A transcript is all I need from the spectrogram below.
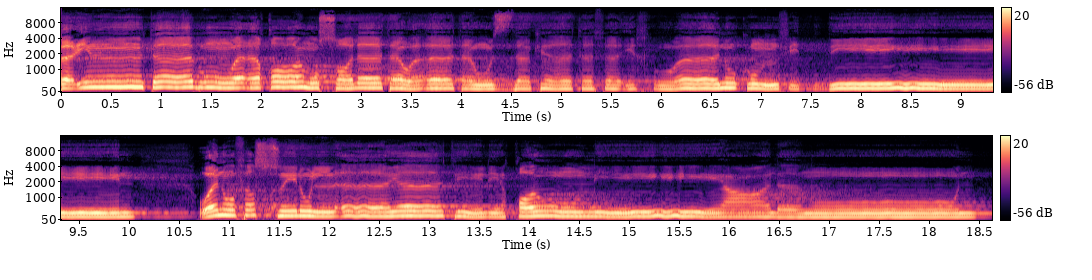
فإن تابوا وأقاموا الصلاة وآتوا الزكاة فإخوانكم في الدين ونفصل الآيات لقوم يعلمون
